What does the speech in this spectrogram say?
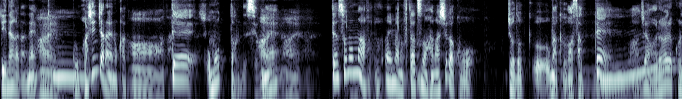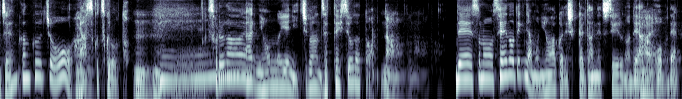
りながらね、はい。これおかしいんじゃないのかって思ったんですよね。でそのまあ今の2つの話がこうちょうどうまく合わさって、あじゃあ我々これ全館空調を安く作ろうと、うんうん。それがやはり日本の家に一番絶対必要だと。なるほどなるほど。でその性能的にはもう日本アクアでしっかり断熱しているので、はいアクアホームで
